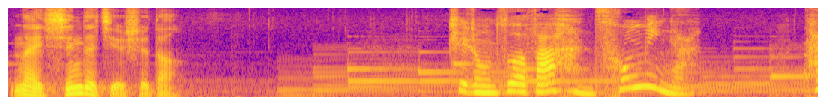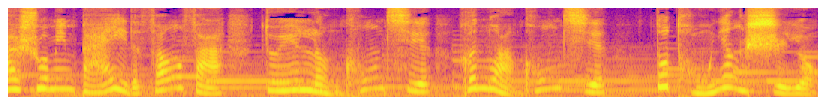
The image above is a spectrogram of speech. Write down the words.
耐心地解释道：“这种做法很聪明啊，它说明白蚁的方法对于冷空气和暖空气。”都同样适用。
